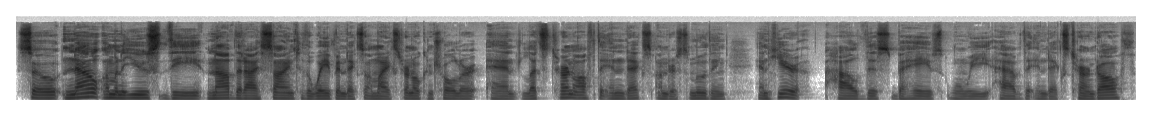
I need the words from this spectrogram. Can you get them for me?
so now I'm going to use the knob that I assigned to the wave index on my external controller and let's turn off the index under smoothing and hear how this behaves when we have the index turned off.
